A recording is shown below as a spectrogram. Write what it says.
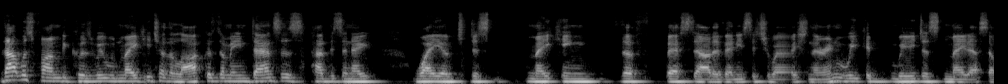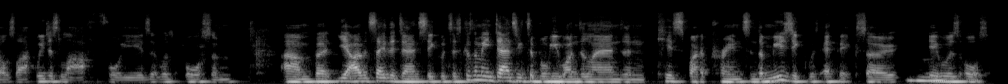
that was fun because we would make each other laugh. Because I mean, dancers have this innate way of just making the best out of any situation they're in. We could, we just made ourselves laugh. We just laughed for four years. It was awesome. Um, but yeah, I would say the dance sequences because I mean, dancing to Boogie Wonderland and Kiss by Prince, and the music was epic. So it was awesome.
